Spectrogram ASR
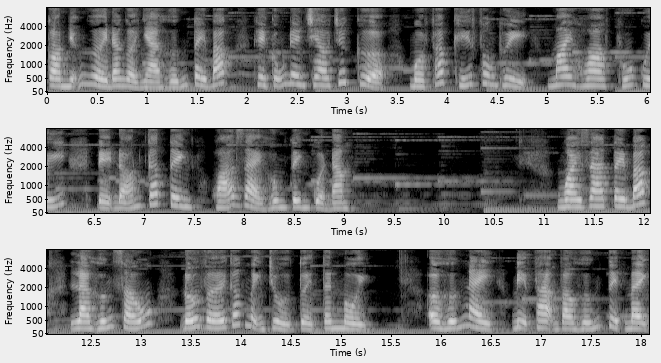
Còn những người đang ở nhà hướng Tây Bắc thì cũng nên treo trước cửa một pháp khí phong thủy mai hoa phú quý để đón cát tinh hóa giải hung tinh của năm. Ngoài ra Tây Bắc là hướng xấu đối với các mệnh chủ tuổi tân mùi. Ở hướng này, bị phạm vào hướng tuyệt mệnh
